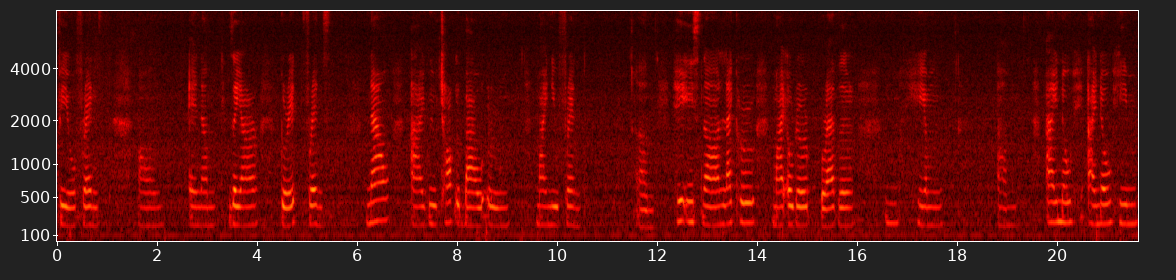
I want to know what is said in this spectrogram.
few friends, um, and um, they are great friends. Now I will talk about um, my new friend. Um, he is uh, like her, my older brother. Um, him, um, I know I know him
